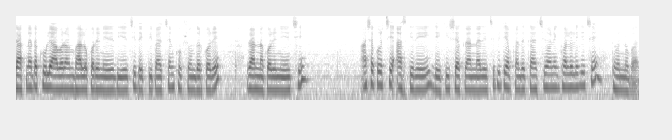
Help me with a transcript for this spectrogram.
ডাকনাটা খুলে আবার আমি ভালো করে নেড়ে দিয়েছি। দেখতে পাচ্ছেন, খুব সুন্দর করে রান্না করে নিয়েছি। আশা করছি আজকের এই ডেকি শাক রান্নার রেসিপিটি আপনাদের কাছে অনেক ভালো লেগেছে। ধন্যবাদ।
